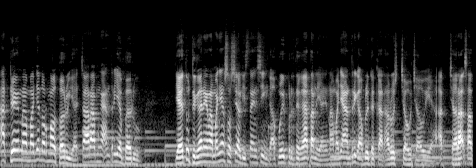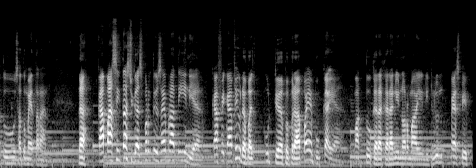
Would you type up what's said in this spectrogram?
ada yang namanya normal baru ya cara mengantri yang baru yaitu dengan yang namanya social distancing nggak boleh berdekatan ya. Yang namanya antri nggak boleh dekat harus jauh-jauh ya. Jarak satu satu meteran. Nah kapasitas juga seperti itu. Saya perhatiin ya kafe-kafe udah udah beberapa yang buka ya. Waktu gara-gara ini normal ini. Dulu psbb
